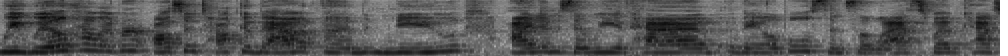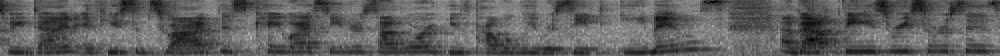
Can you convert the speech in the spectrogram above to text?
We will, however, also talk about um, new items that we have had available since the last webcast we've done. If you subscribe to kystandards.org, you've probably received emails about these resources,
